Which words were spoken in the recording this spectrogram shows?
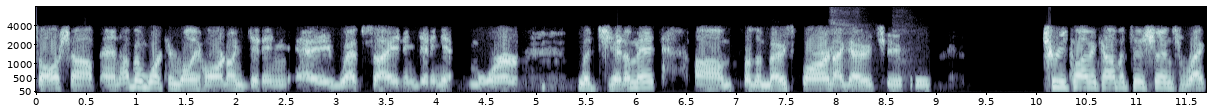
saw shop, and I've been working really hard on getting a website and getting it more legitimate. Um, for the most part, I go to tree climbing competitions, rec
